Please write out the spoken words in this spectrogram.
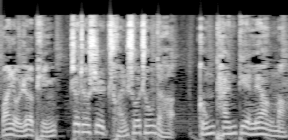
网友热评：这就是传说中的公摊电量吗？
